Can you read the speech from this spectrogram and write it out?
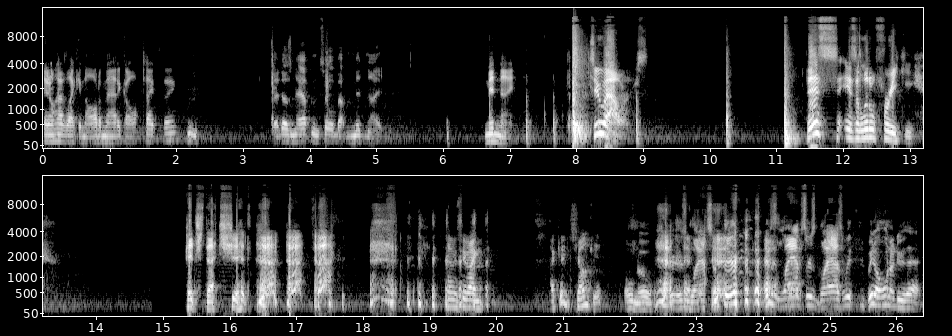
They don't have like an automatic off type thing. Hmm. That doesn't happen until about midnight. Midnight. Two hours. This is a little freaky. Pitch that shit. Let me see if I can. I could chunk it. Oh no, there's glass up there. there's lamps, there's glass. We, we don't want to do that.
